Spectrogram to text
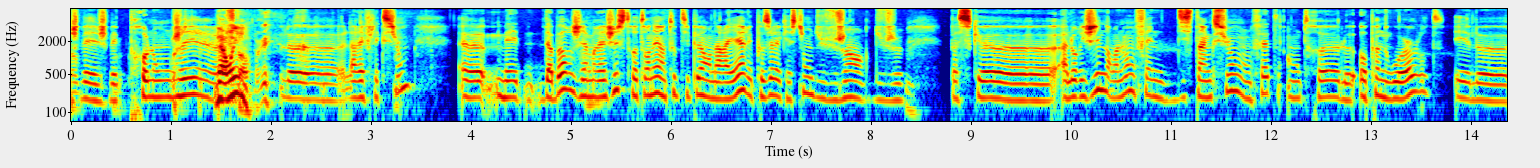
je, vais, je vais prolonger euh, ben la réflexion. mais d'abord, j'aimerais juste retourner un tout petit peu en arrière et poser la question du genre du jeu. Hmm parce que euh, à l'origine, normalement, on fait une distinction en fait entre le open world et le,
